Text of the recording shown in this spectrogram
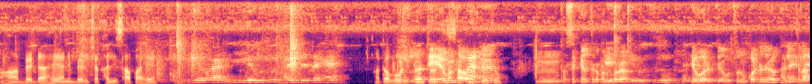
हा बेड आहे आणि बेडच्या खाली साप आहे. आता बघू कुठलं तसं केलं तर पण बरं. ते वरती उचलून कोटं देऊ खाली त्याला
